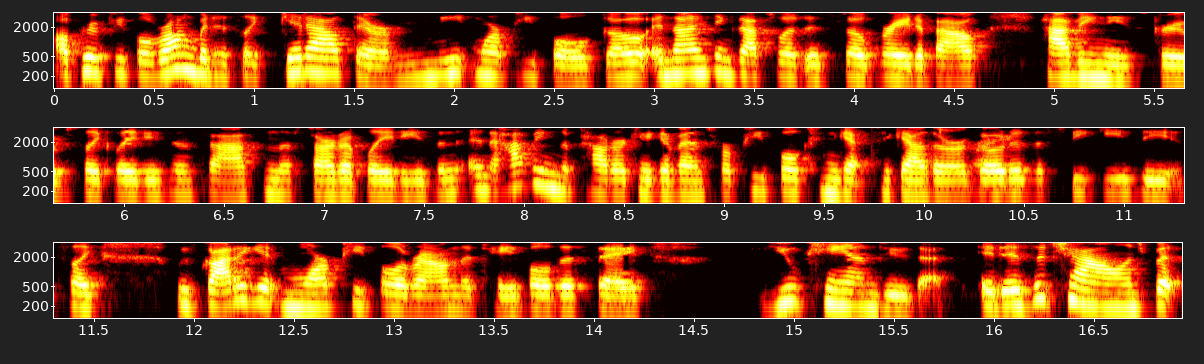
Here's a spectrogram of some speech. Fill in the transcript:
I'll prove people wrong. But it's like get out there, meet more people, go. And I think that's what is so great about having these groups like Ladies in SaaS and the Startup Ladies and, and having the Powder Keg events where people can get together or go to the speakeasy. It's like we've got to get more people around the table to say, you can do this. It is a challenge, but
